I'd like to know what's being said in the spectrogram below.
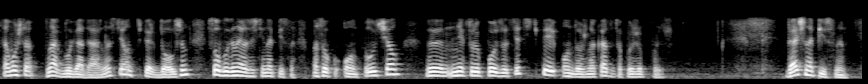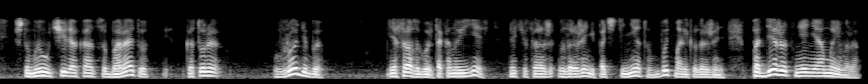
Потому что знак благодарности, он теперь должен, слово благодарности не написано, поскольку он получал э, некоторую пользу, теперь он должен оказывать такую же пользу. Дальше написано, что мы учили, оказывается, Барайту, которая вроде бы, я сразу говорю, так оно и есть, никаких возражений почти нету, будет маленькое возражение, поддерживает мнение Амеймера.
